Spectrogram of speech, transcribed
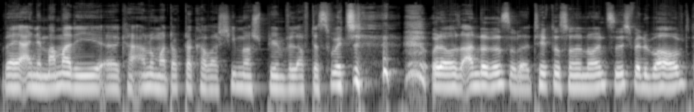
weil eine Mama, die, äh, keine Ahnung, mal Dr. Kawashima spielen will auf der Switch oder was anderes oder Tetris 190, wenn überhaupt,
